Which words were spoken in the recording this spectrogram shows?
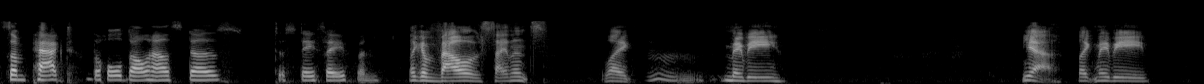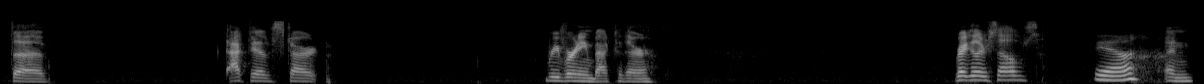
some pact the whole dollhouse does to stay safe and Like a vow of silence. Like mm, maybe. Yeah, like maybe the active start reverting back to their regular selves yeah. and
